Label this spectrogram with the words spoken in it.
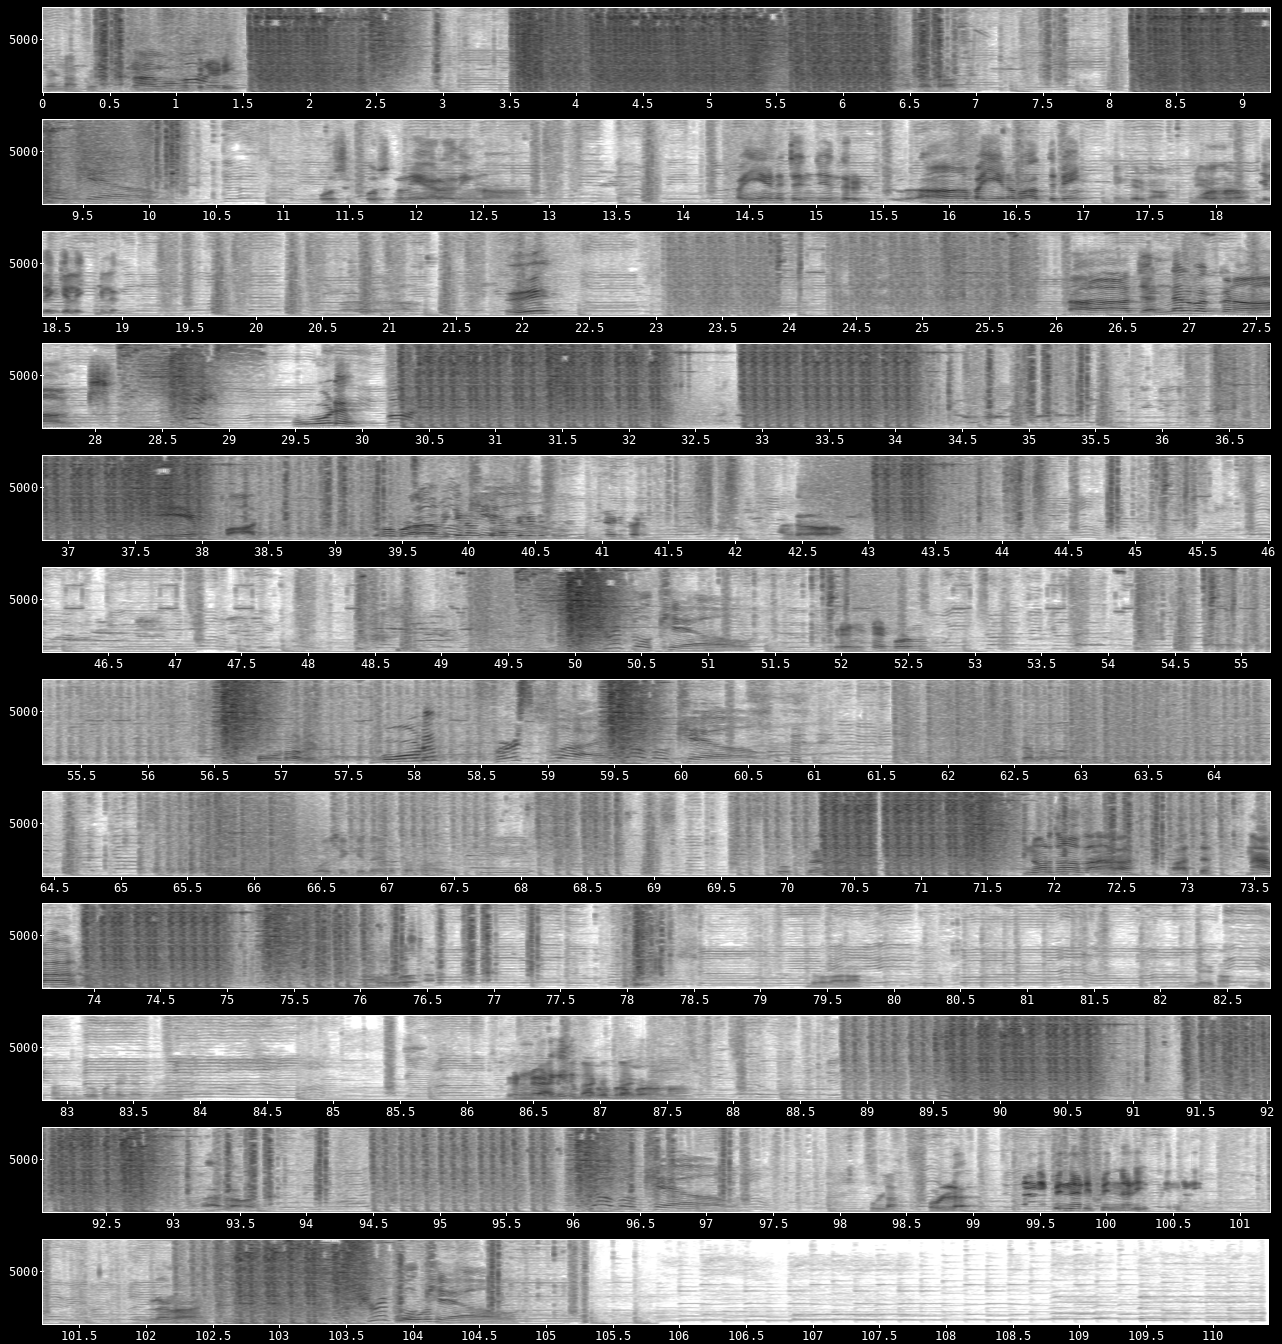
சார் நாக்கு நான் உங்க பின்னாடி. பொசுக்கு பொசுக்குன்னு ஏறாதீங்கண்ணா. பையனை செஞ்சு இந்த ஆ பையனை பார்த்துட்டேன். எங்க இருக்கான்? கீழே கீழே கீழே. ஏ ஜன்னல் Ace. ஓடு. ஏ பாட். ப்ரோ விக்கன விக்கன பின்னாடி பின்னாடி பாருங்க. அங்கதான் வரோம். Triple kill. கிரெனேட் போடுங்க. போடுறா ரெண்டு போடு First blood. Double kill. இதெல்லாம் ஓசிக்கில் எடுத்துறா விக்கி இன்னொருத்தவன் இருக்கான் நேரா பார்த்து. நேரா இருக்கான். இதோதானா இங்க இருக்கான் இங்க இருக்கான். இந்த ப்ளூ கண்டெய்னர் பின்னாடி போட்டு வேற லெவல் Double kill. உள்ள? உள்ள. பின்னாடி பின்னாடி பின்னாடி. இல்ல நான் Triple kill.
